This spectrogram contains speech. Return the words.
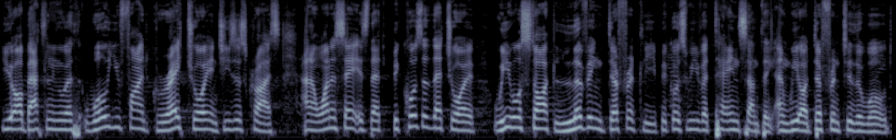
you are battling with, will you find great joy in Jesus Christ? And I want to say is that because of that joy, we will start living differently because we've attained something and we are different to the world.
